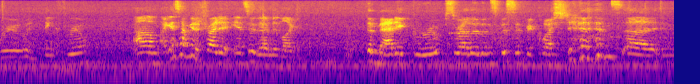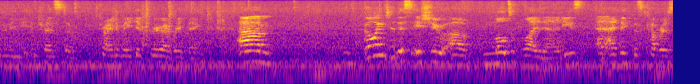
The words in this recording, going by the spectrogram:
through and think through. Um, I guess I'm going to try to answer them in like thematic groups rather than specific questions uh, in the interest of trying to make it through everything. Um, going to this issue of multiple identities, and I think this covers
